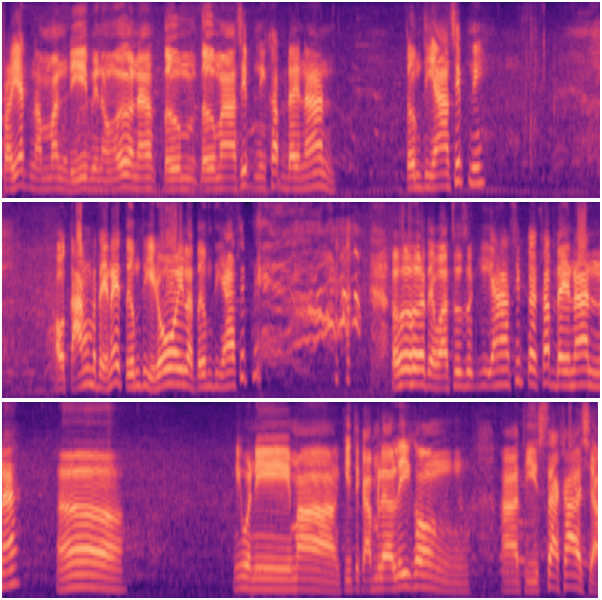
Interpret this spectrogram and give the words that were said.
ประหยัดน้ำมันดีพี่น้องเออนะเติมเติมมาซิปนี่ครับได้นานเติมที่อาซิปนี่เอาตังค์มาแต่ไหนเติมที่โรยล่ะเติมที่อาซิปนี่เออแต่ว่าซูซูกิอาซิปก็ครับได้นานนะเออนี่วันนี้มากิจกรรมแรลลี่ของอาที่สาขาชะ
